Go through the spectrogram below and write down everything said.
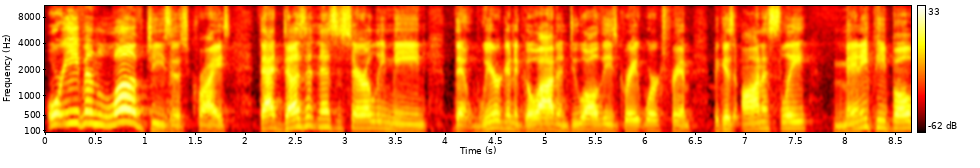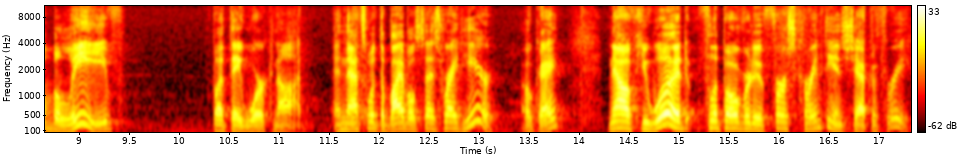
or even love Jesus Christ, that doesn't necessarily mean that we're going to go out and do all these great works for Him because honestly, many people believe, but they work not. And that's what the Bible says right here, okay? Now, if you would, flip over to 1 Corinthians chapter 3.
